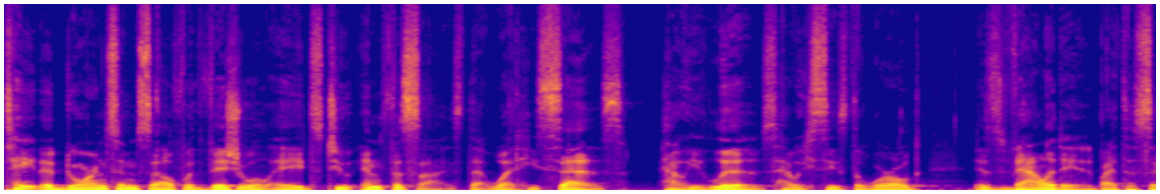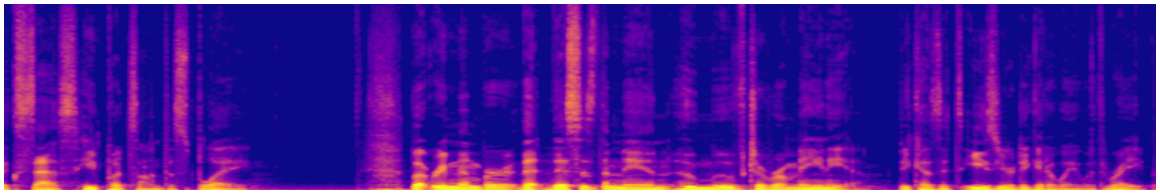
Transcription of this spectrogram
Tate adorns himself with visual aids to emphasize that what he says, how he lives, how he sees the world, is validated by the success he puts on display. But remember that this is the man who moved to Romania because it's easier to get away with rape,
